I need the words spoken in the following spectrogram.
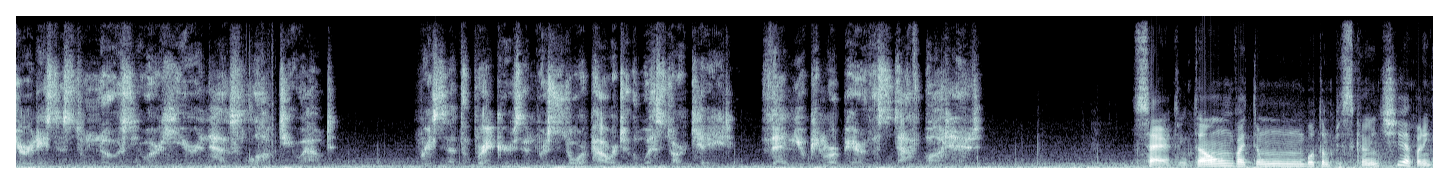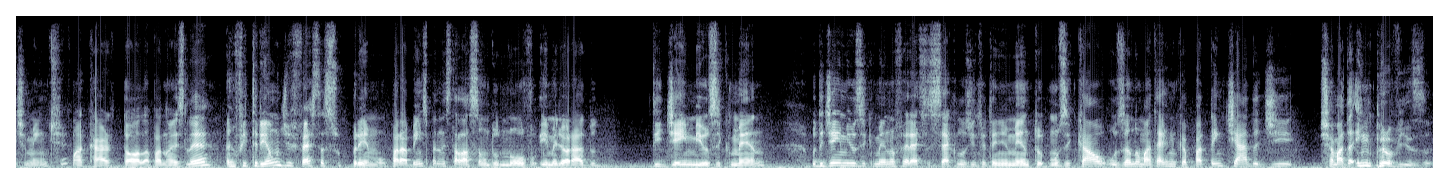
security system knows you are here and has locked you out. Reset the breakers and restore power to the West Arcade. Then you can repair the staff bot head. Certo, então vai ter um botão piscante, aparentemente. Uma cartola pra nós ler. Anfitrião de Festa Supremo. Parabéns pela instalação do novo e melhorado DJ Music Man. O DJ Music Man oferece séculos de entretenimento musical usando uma técnica patenteada de chamada improviso,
